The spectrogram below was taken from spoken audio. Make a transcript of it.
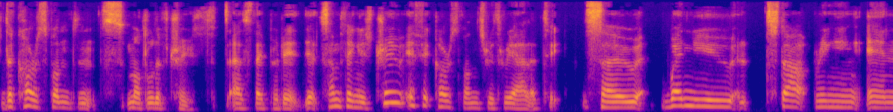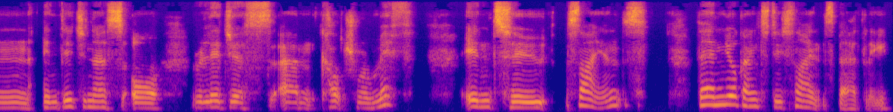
the correspondence model of truth, as they put it. Something is true if it corresponds with reality. So when you start bringing in indigenous or religious um, cultural myth into science, then you're going to do science badly.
